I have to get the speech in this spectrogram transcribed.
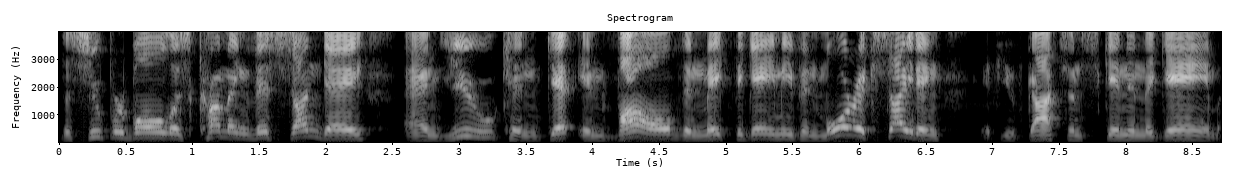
the Super Bowl is coming this Sunday, and you can get involved and make the game even more exciting if you've got some skin in the game.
